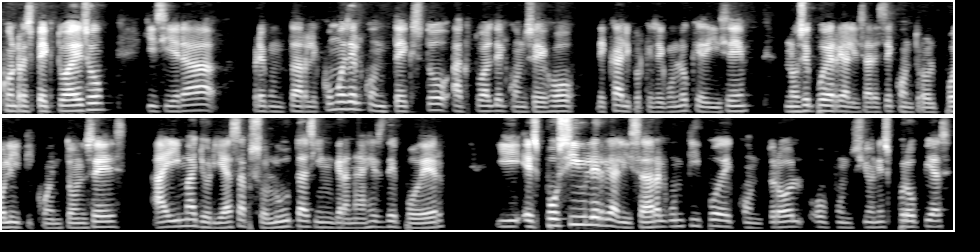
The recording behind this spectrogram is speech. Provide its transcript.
Con respecto a eso, quisiera preguntarle cómo es el contexto actual del Consejo de Cali, porque según lo que dice, no se puede realizar este control político. Entonces, hay mayorías absolutas engranajes de poder y es posible realizar algún tipo de control o funciones propias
